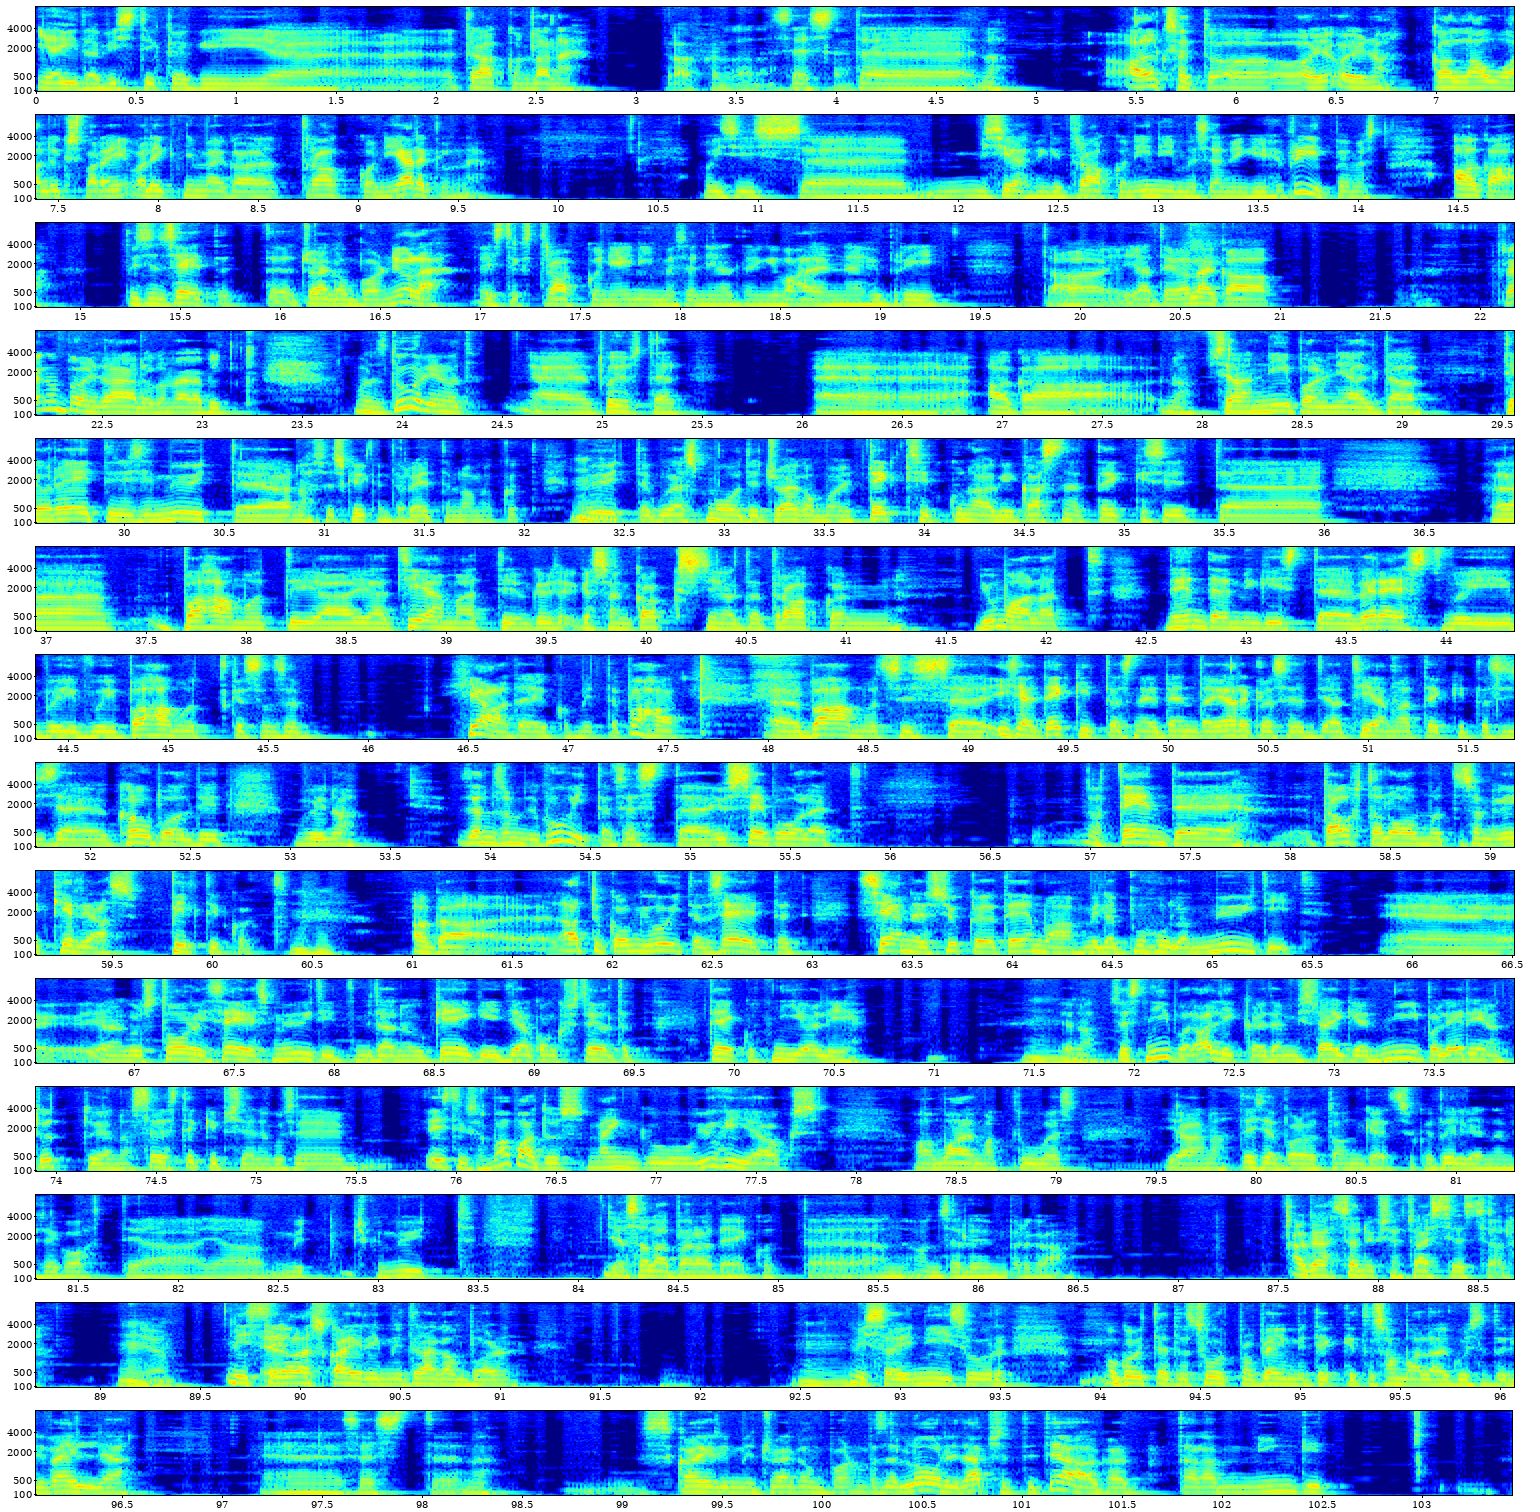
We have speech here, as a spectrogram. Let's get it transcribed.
jäi ta vist ikkagi äh, draakonlane. draakonlane. sest okay. äh, noh, algselt oli, oli noh, ka laual üks valik nimega draakoni järglane. või siis äh, mis iganes mingi draakoni inimese mingi hübriid põhimõtteliselt, aga tõsi on see, et, et Dragonborn ei ole esiteks draakoni ja inimese nii-öelda mingi vaheline hübriid. ta ja ta ei ole ka, Dragonbornide ajalugu on väga pikk. ma olen seda uurinud äh, põhjustel äh,. aga noh, seal on nii palju nii-öelda teoreetilisi müüte ja noh, sest kõik on teoreetiline loomulikult mm., müüte, kuidasmoodi Dragonbornid tekkisid kunagi, kas nad tekkisid äh, äh, Bahamuti ja, ja Tiamati, kes on kaks nii-öelda draakon jumalat, nende mingist verest või, või, või Bahamut, kes on see hea tegelikult, mitte paha. Äh, Bahamut siis äh, ise tekitas need enda järglased ja Tiamat tekitas ise koboldid või noh, see on muidugi huvitav, sest äh, just see pool, et noh, DND taustaloo mõttes on meil kõik kirjas piltlikult mm. -hmm. aga natuke ongi huvitav see, et, et see on niisugune teema, mille puhul on müüdid eh, ja nagu story sees müüdid, mida nagu keegi ei tea konkreetselt öelda, et tegelikult nii oli mm. ja noh, sest nii palju allikaid on, mis räägivad nii palju erinevat juttu ja noh, sellest tekib see nagu see, esiteks on vabadus mängujuhi jaoks oma maailmat luues ja noh, teiselt poolelt ongi, et sihuke tõlgendamise koht ja, ja müüt, sihuke müüt ja salapära tegelikult eh, on, on selle ümber ka aga jah, see on üks neist asjadest seal mm.. mis ja. ei ole Skyrimi Dragonborn mm.. mis sai nii suur, ma kujutan ette, suurt probleemi tekitas omal ajal, kui see tuli välja. Eh, sest eh, noh, Skyrimi Dragonborn, ma seda loori täpselt ei tea, aga tal on mingid.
